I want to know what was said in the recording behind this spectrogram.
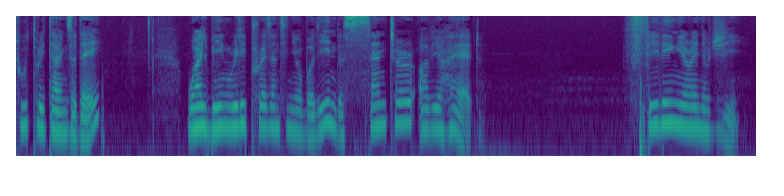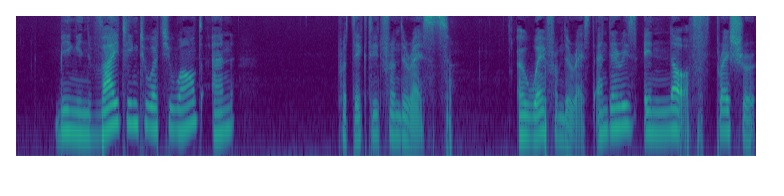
two, three times a day, while being really present in your body in the center of your head. Feeling your energy, being inviting to what you want and protected from the rest, away from the rest. And there is enough pressure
